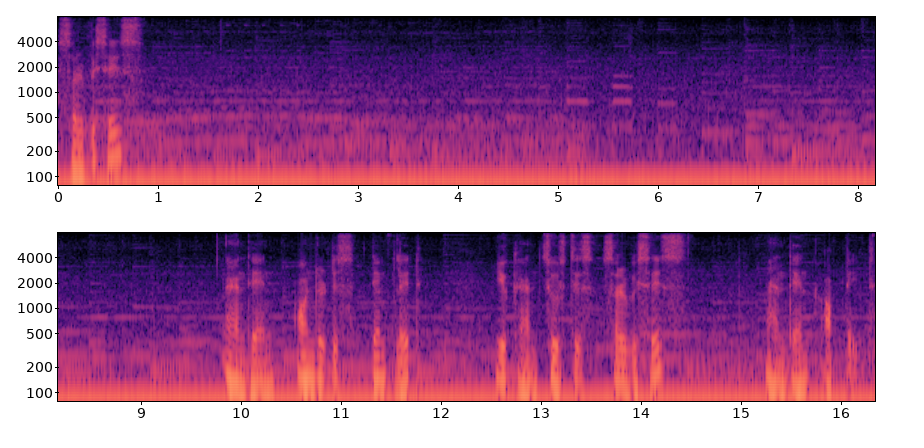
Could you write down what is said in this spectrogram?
services and then under this template you can choose this services and then update.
